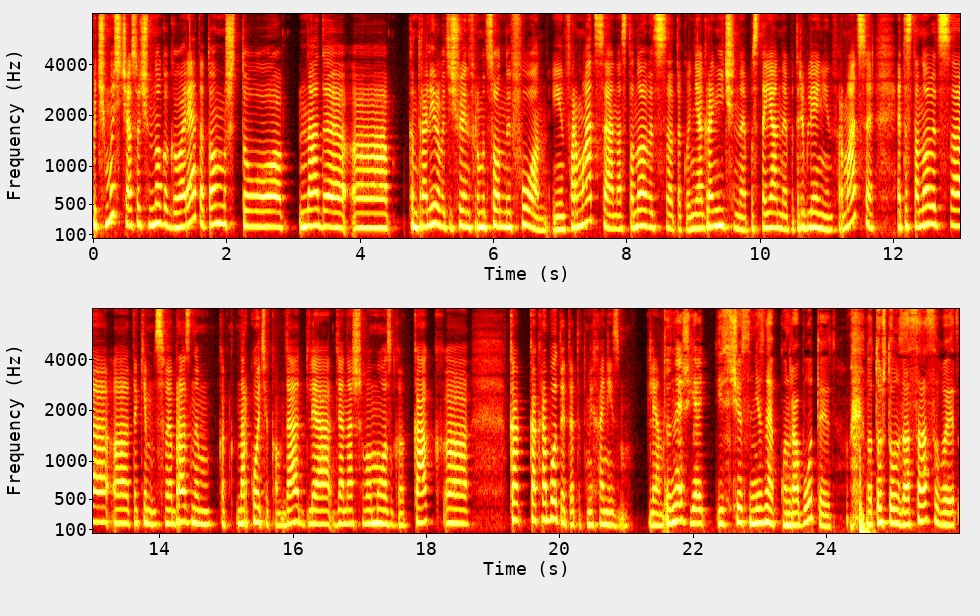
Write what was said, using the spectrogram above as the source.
Почему сейчас очень много говорят о том, что надо э, контролировать еще информационный фон. И информация, она становится такое неограниченное, постоянное потребление информации. Это становится э, таким своеобразным, как наркотиком да, для, для нашего мозга. Как, э, как, как работает этот механизм? Лен? Ты знаешь, я, если честно, не знаю, как он работает, но то, что он засасывает...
